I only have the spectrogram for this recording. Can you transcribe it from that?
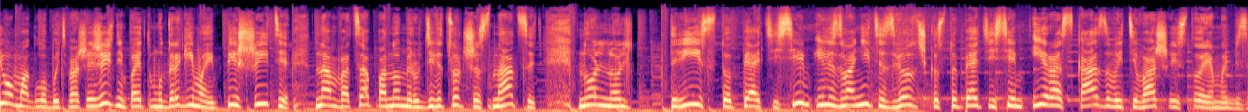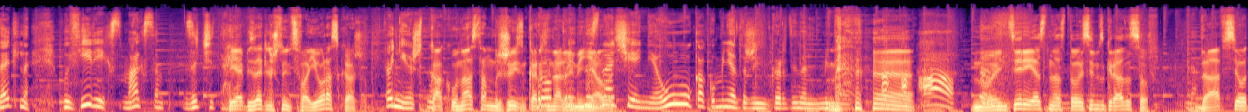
Все могло быть в вашей жизни, поэтому, дорогие мои, пишите нам в WhatsApp по номеру 916 003 105 7 или звоните звездочка 105 7 и рассказывайте ваши истории. Мы обязательно в эфире их с Максом зачитаем. И обязательно что-нибудь свое расскажем. Конечно. Как у нас там жизнь Про кардинально менялась. предназначение. У, как у меня-то жизнь кардинально менялась. Ну, интересно, 180 градусов. Да, все,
